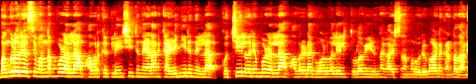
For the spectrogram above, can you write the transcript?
ബംഗളൂരു എഫ് സി വന്നപ്പോഴെല്ലാം അവർക്ക് ക്ലീൻ ഷീറ്റ് നേടാൻ കഴിഞ്ഞിരുന്നില്ല. കൊച്ചിയിൽ വരുമ്പോഴെല്ലാം അവരുടെ ഗോൾ വലയിൽ തുള വീഴുന്ന കാഴ്ച നമ്മൾ ഒരുപാട് കണ്ടതാണ്.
